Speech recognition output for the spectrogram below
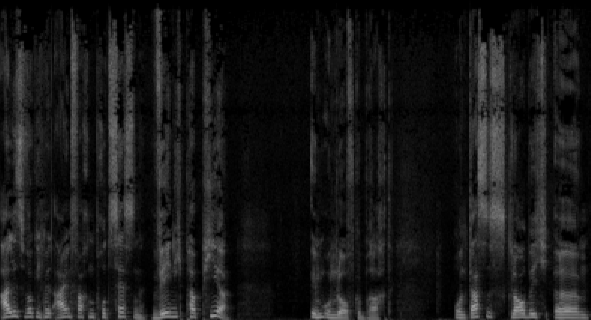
alles wirklich mit einfachen Prozessen, wenig Papier im Umlauf gebracht. Und das ist, glaube ich, ähm,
